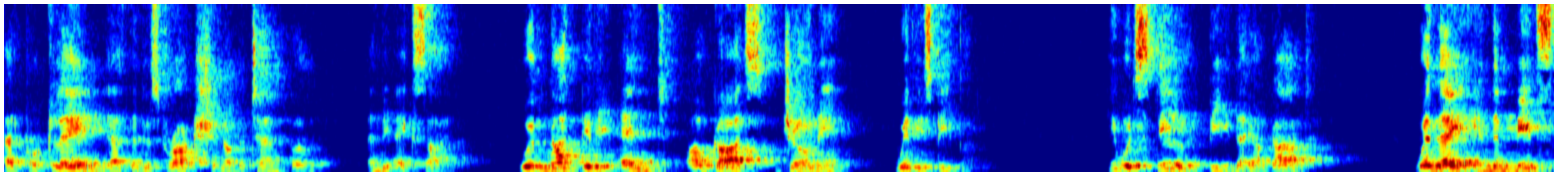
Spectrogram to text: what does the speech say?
had proclaimed that the destruction of the temple and the exile would not be the end of God's journey with his people. He would still be their God. When they, in the midst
